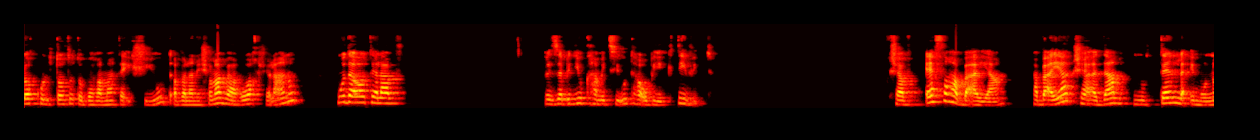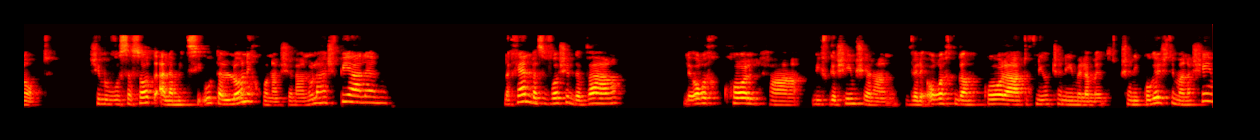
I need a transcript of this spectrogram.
לא קולטות אותו ברמת האישיות, אבל הנשמה והרוח שלנו מודעות אליו. וזה בדיוק המציאות האובייקטיבית. עכשיו, איפה הבעיה? הבעיה כשהאדם נותן לאמונות שמבוססות על המציאות הלא נכונה שלנו להשפיע עלינו. לכן בסופו של דבר לאורך כל המפגשים שלנו ולאורך גם כל התוכניות שאני מלמדת, כשאני פוגשת עם אנשים,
